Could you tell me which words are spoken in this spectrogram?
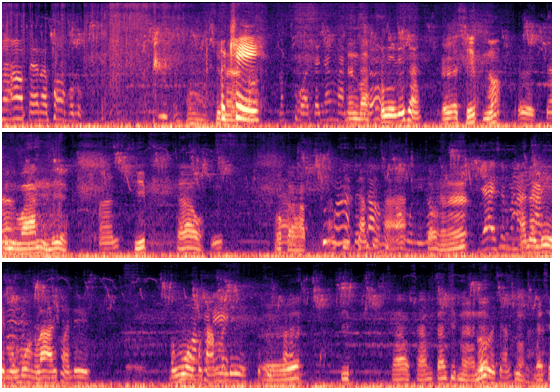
น่าเอาแต่ละพ่อบุรุษโอเค มักถั่วจะยังมันนั่นบ่อันนี้ดิค่ะเออสิบเนาะเออสาเป็มนหวานนี่เด้อันสิบเก้าพอกาบสามสิบสามสิบห้าเจ้าหายายใช่ไหมอันนั้นดิมะม่วงลายคอยดิ มะม่วงมะขามมันดิเออสิบเก้าสามสามสิบห้าเอเนาะอสามสิบเนาะใบแส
